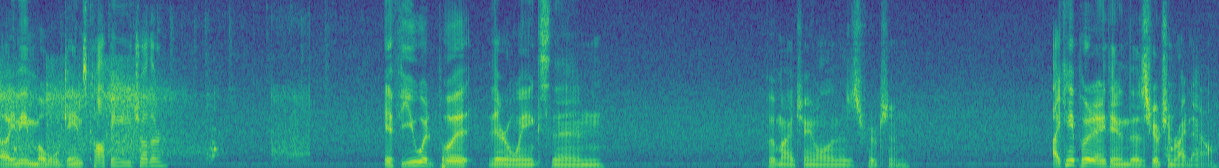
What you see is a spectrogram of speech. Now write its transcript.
Oh, you mean mobile games copying each other? If you would put their links, then put my channel in the description. I can't put anything in the description right now.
